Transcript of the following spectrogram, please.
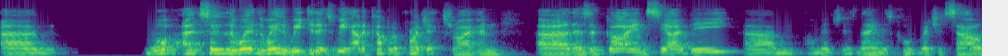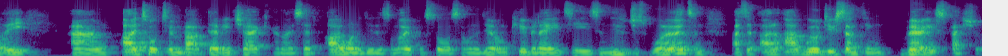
Um, what, uh, so the way the way that we did it is we had a couple of projects, right? And uh, there's a guy in CIB. Um, I'll mention his name. It's called Richard Salvi. And I talked to him about DebiCheck, and I said, I want to do this on open source. I want to do it on Kubernetes, and these are just words. And I said, I, I will do something very special.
